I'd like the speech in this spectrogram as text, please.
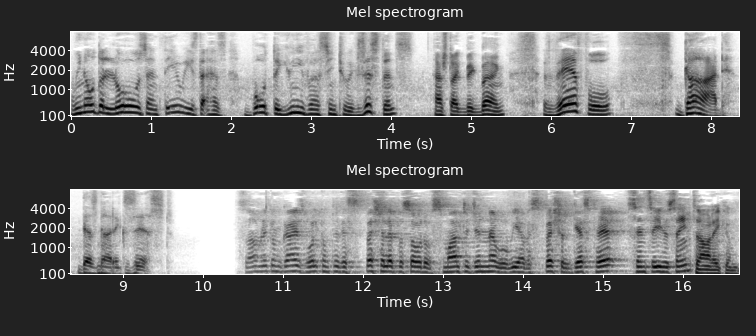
we know the laws and theories that has brought the universe into existence, hashtag Big Bang, therefore, God does not exist. Assalamu alaikum guys, welcome to this special episode of Smile to Jannah where we have a special guest here, Sensei Hussein. Assalamu alaikum.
